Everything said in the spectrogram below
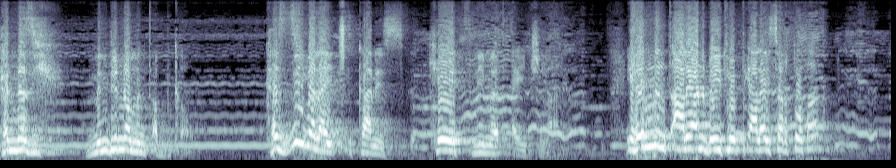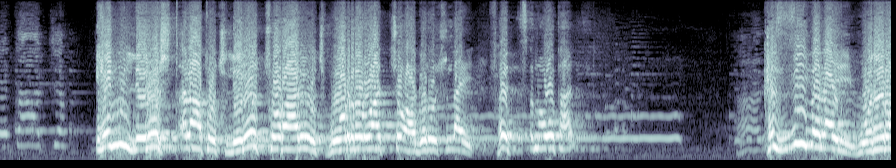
ከነዚህ ምንድን ነው የምንጠብቀው? ከዚህ በላይ ጭካኔስ ከየት ሊመጣ ይችላል? ይህንን ጣሊያን በኢትዮጵያ ላይ ሰርቶታል። ይህንን ሌሎች ጠላቶች፣ ሌሎች ወራሪዎች በወረሯቸው አገሮች ላይ ፈጽመውታል። ከዚህ በላይ ወረራ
